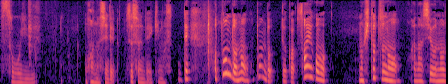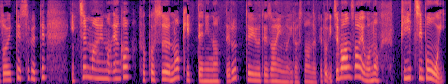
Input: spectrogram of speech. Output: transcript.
そういうお話で進んでいきます。でほとんどのほとんどというか最後の一つの話を除いて全て1枚の絵が複数の切手になってるっていうデザインのイラストなんだけど一番最後のピーチボーイ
